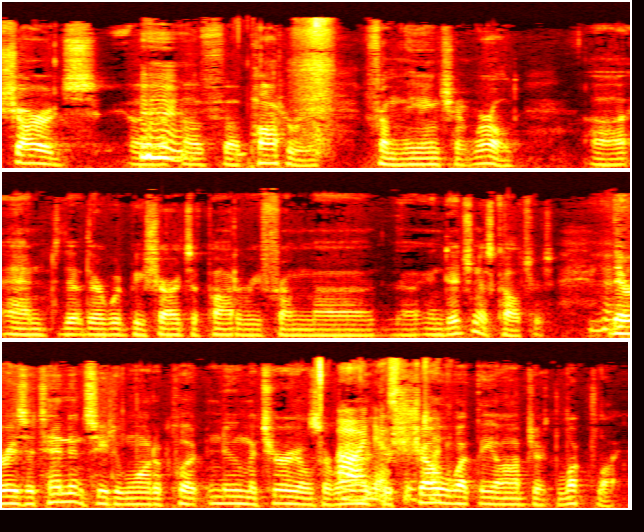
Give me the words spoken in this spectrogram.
shards uh, Mm-hmm. of uh, pottery from the ancient world, uh, and th- there would be shards of pottery from uh, indigenous cultures. Mm-hmm. There is a tendency to want to put new materials around it Ah, yes, to show what the object looked like,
